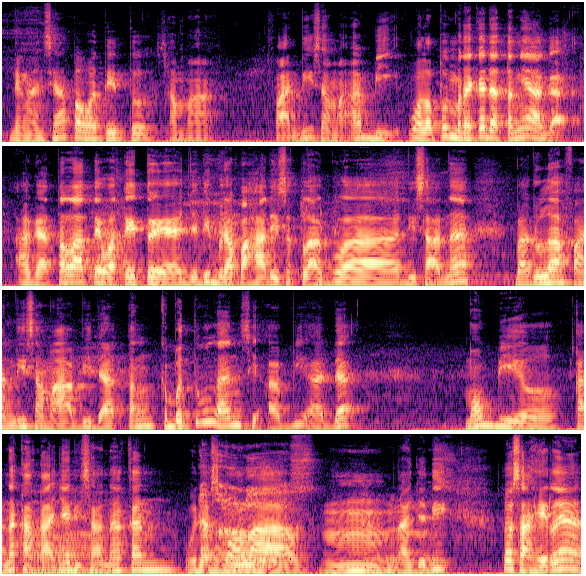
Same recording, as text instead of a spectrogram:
dengan siapa waktu itu? Sama Fandi sama Abi. Walaupun mereka datangnya agak agak telat ya waktu itu ya. Jadi berapa hari setelah gua di sana barulah Fandi sama Abi datang. Kebetulan si Abi ada mobil karena kakaknya di sana kan udah Udah mau sekolah. lulus. Hmm, nah jadi terus akhirnya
